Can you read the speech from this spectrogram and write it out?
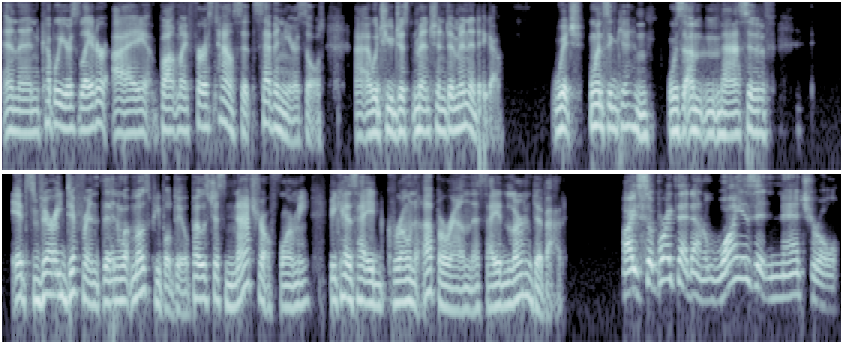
and then a couple years later, I bought my first house at seven years old, uh, which you just mentioned a minute ago. Which once again was a massive. It's very different than what most people do, but it was just natural for me because I had grown up around this. I had learned about it. All right, so break that down. Why is it natural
